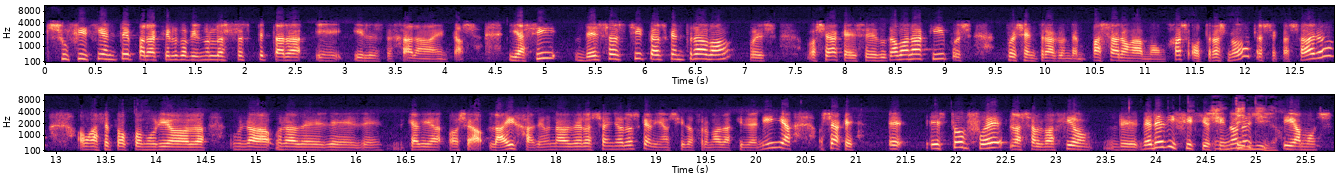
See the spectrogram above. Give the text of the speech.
suficiente para que el gobierno les respetara y, les dejara en casa. Y así, de esas chicas que entraban, pues, o sea, que se educaban aquí, pues, pues entraron, pasaron a monjas, otras no, otras se casaron, aún hace poco murió una, una de, que había, o sea, la hija de una de las señoras que habían sido formadas aquí de niña, o sea que eh, esto fue la salvación del edificio, si no, no existíamos.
